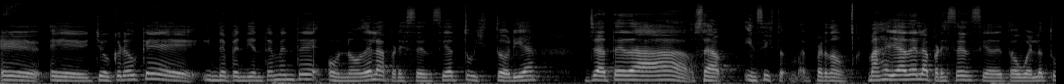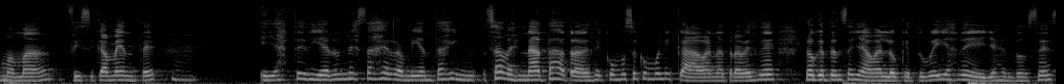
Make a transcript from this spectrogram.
eh, eh, yo creo que independientemente o no de la presencia, tu historia ya te da, o sea, insisto, perdón, más allá de la presencia de tu abuelo, tu mamá físicamente, mm. Ellas te dieron esas herramientas, sabes, natas a través de cómo se comunicaban, a través de lo que te enseñaban, lo que tú veías de ellas. Entonces,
